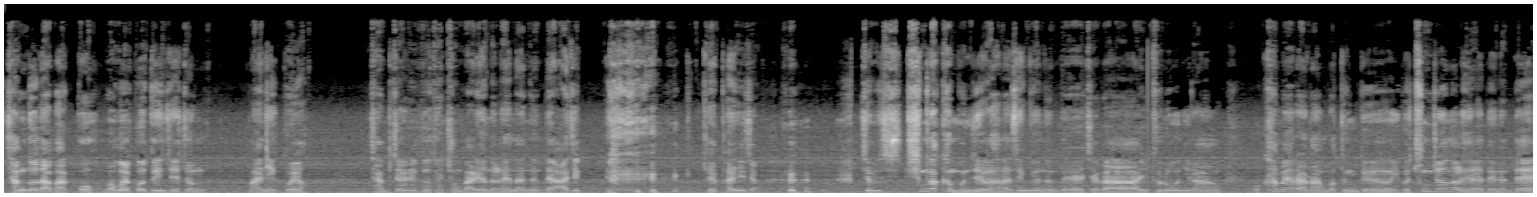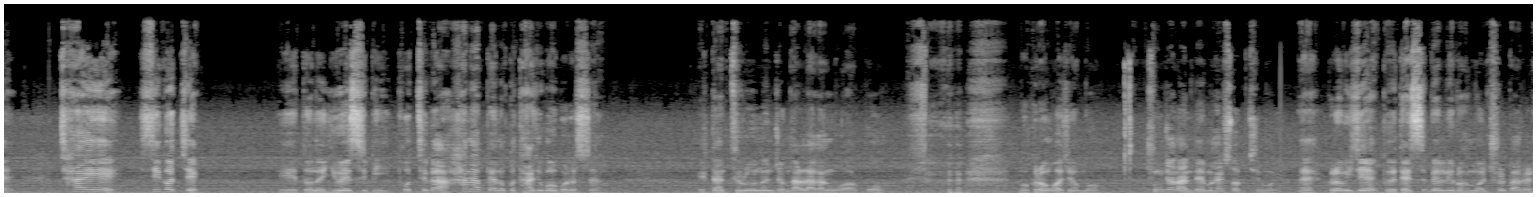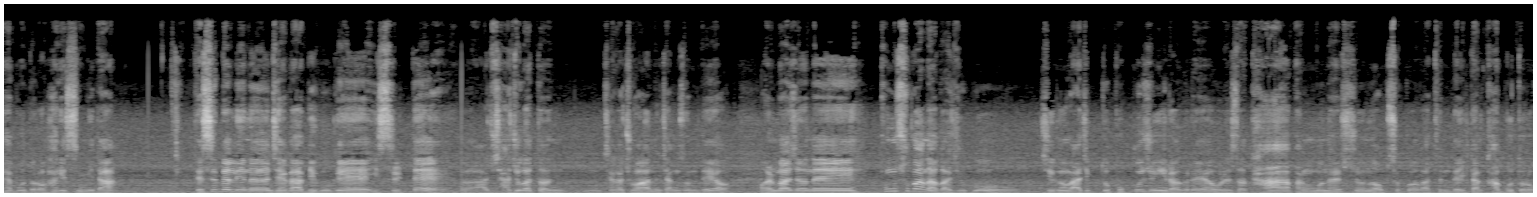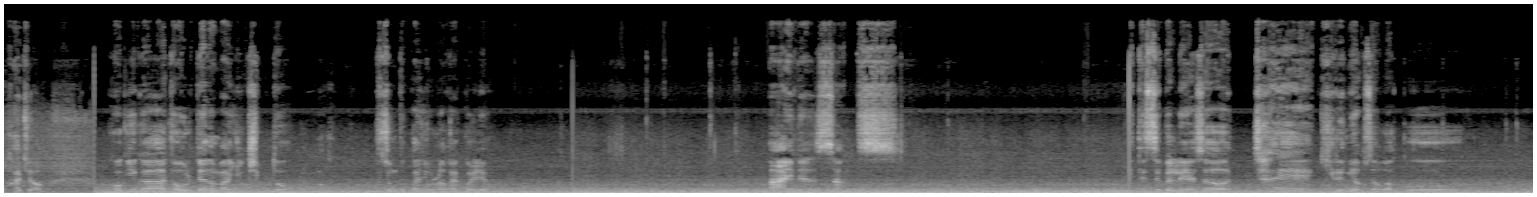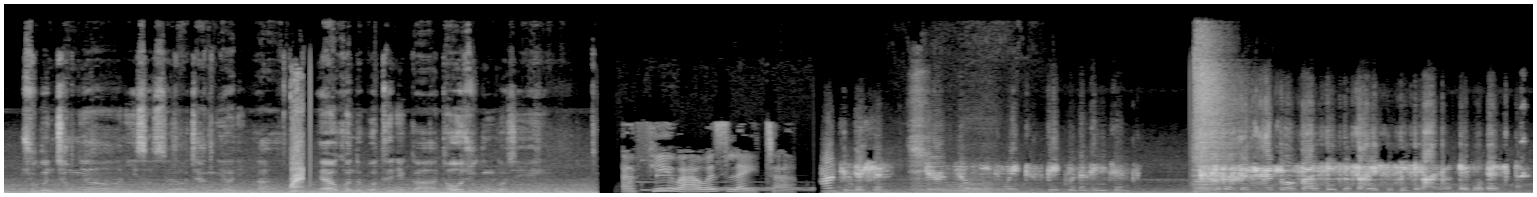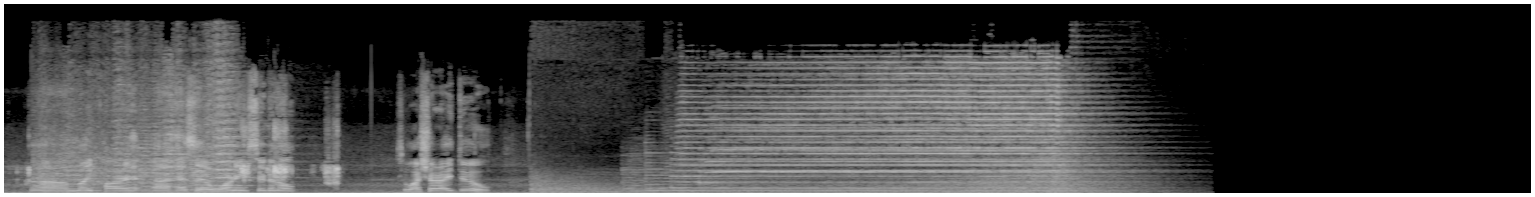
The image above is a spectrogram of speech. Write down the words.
장도 다 받고 먹을 것도 이제 좀 많이 있고요 잠자리도 대충 마련을 해놨는데 아직 개판이죠? 지금 시- 심각한 문제가 하나 생겼는데 제가 이 드론이랑 뭐 카메라랑 뭐 등등 이거 충전을 해야 되는데 차에 시거잭 예, 또는 USB 포트가 하나 빼놓고 다 죽어버렸어요 일단 드론은 좀 날아간 것 같고 뭐 그런 거죠 뭐 충전 안 되면 할 수 없지 뭐. 네, 그럼 이제 그 데스밸리로 한번 출발을 해보도록 하겠습니다. 데스밸리는 제가 미국에 있을 때 어, 아주 자주 갔던 음, 제가 좋아하는 장소인데요. 얼마 전에 홍수가 나가지고 지금 아직도 복구 중이라 그래요. 그래서 다 방문할 수는 없을 것 같은데 일단 가보도록 하죠. 거기가 더울 때는 막 60도, 그 정도까지 올라갈걸요? 바이든 삭스 데스밸리에서 차에 기름이 없어갖고 죽은 청년이 있었어요 작년인가? 에어컨도 못 트니까 더 죽은 거지 A few hours later. Heart condition. There is no need to wait to speak with an agent. Uh, my car uh, has a warning signal. So what should I do?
